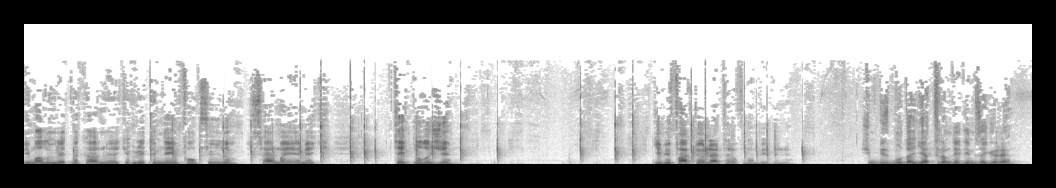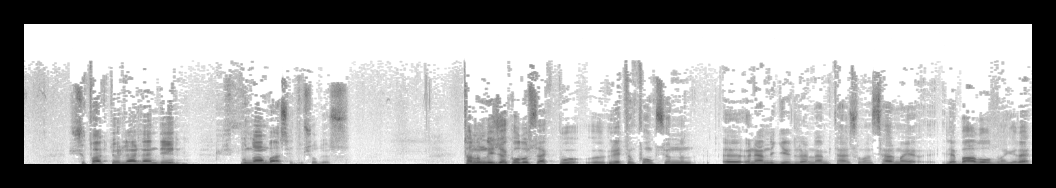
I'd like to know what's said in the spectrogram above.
bir malı üretme kararını verirken üretim neyin fonksiyonuydu? Sermaye, emek, teknoloji gibi faktörler tarafından belirleniyor. Şimdi biz burada yatırım dediğimize göre şu faktörlerden değil bundan bahsetmiş oluyoruz. Tanımlayacak olursak bu e, üretim fonksiyonunun e, önemli girdilerinden bir tanesi olan sermaye ile bağlı olduğuna göre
